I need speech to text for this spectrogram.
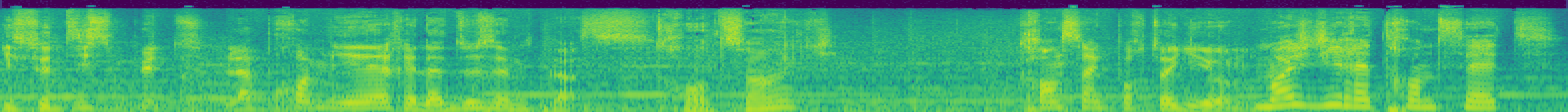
Ils se disputent la première et la deuxième place. 35 35 pour toi, Guillaume. Moi, je dirais 37.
